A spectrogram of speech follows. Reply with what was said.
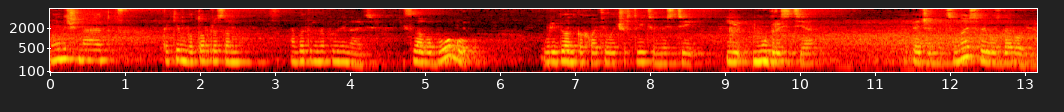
Они начинают таким вот образом об этом напоминать. И слава Богу, у ребенка хватило чувствительности и мудрости, опять же, не ценой своего здоровья,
